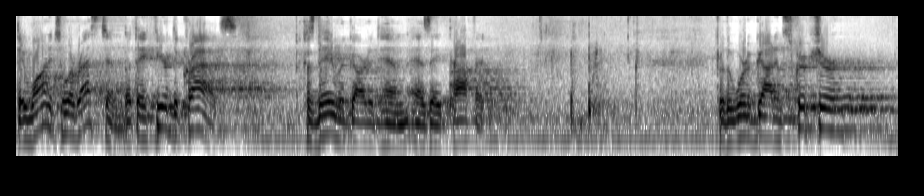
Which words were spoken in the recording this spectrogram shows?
They wanted to arrest him, but they feared the crowds because they regarded him as a prophet. For the Word of God in Scripture,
